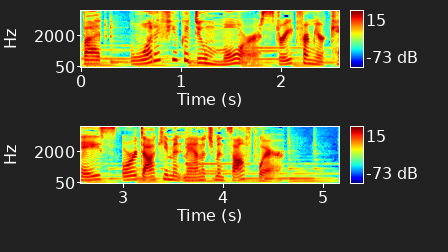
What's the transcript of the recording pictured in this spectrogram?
But what if you could do more straight from your case or document management software?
